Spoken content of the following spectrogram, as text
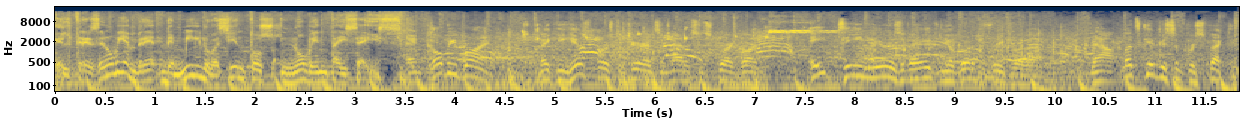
el 3 de noviembre de 1996. And Kobe Bryant making his first appearance in Madison Square Garden. 18 years of age and he'll go to the free throw line. Now, let's give you some perspective.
